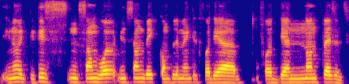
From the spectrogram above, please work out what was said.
you know it is in somewhat in some way complemented for their for their non-presence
